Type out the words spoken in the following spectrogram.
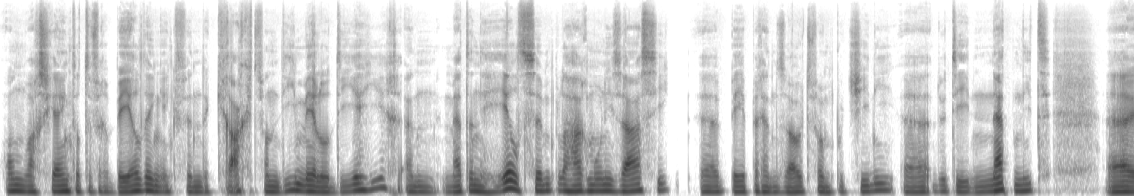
onwaarschijnlijk tot de verbeelding. Ik vind de kracht van die melodieën hier en met een heel simpele harmonisatie. Uh, peper en zout van Puccini uh, doet hij net niet uh,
